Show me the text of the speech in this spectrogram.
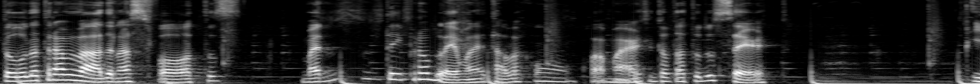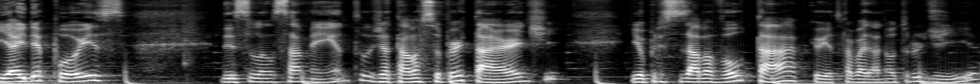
toda travada nas fotos. Mas não tem problema, né? Tava com, com a Marta, então tá tudo certo. E aí depois desse lançamento, já tava super tarde. E eu precisava voltar, porque eu ia trabalhar no outro dia.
